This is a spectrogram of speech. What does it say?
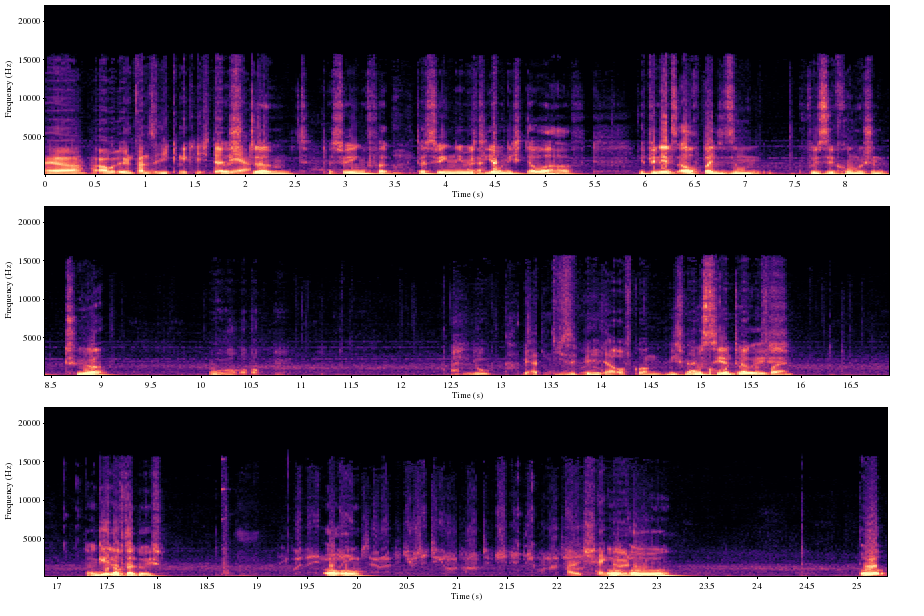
Ja, aber irgendwann sind die Knicklichter Das leer. stimmt. Deswegen, ver- deswegen nehme ich die auch nicht dauerhaft. Ich bin jetzt auch bei diesem, diese komischen Tür. Anu, wer hat diese Bilder aufgehangen? Ich muss hier durch. Dann geh doch da durch. Oh oh. Ich Oh oh. Oh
